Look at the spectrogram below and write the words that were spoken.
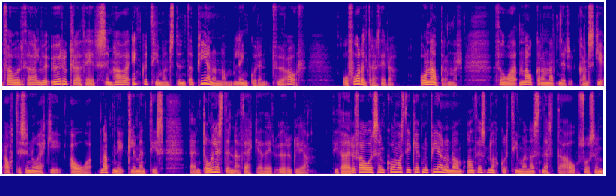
þá eru það alveg öruglega þeir sem hafa einhver tíman stundað pianonám lengur en tvö ár og foreldrar þeirra og nágrannar þó að nágrannarnir kannski átti sér nú ekki á nafni Clementis en tónlistina þekkja þeir öruglega. Því það eru fáir sem komast í gegnum píanonám á þess nokkur tíman að snerta á svo sem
